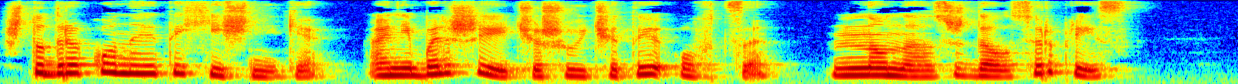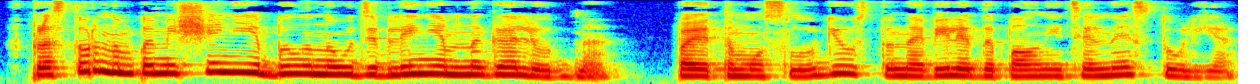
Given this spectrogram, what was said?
что драконы – это хищники, а не большие чешуйчатые овцы. Но нас ждал сюрприз. В просторном помещении было на удивление многолюдно, поэтому слуги установили дополнительные стулья.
